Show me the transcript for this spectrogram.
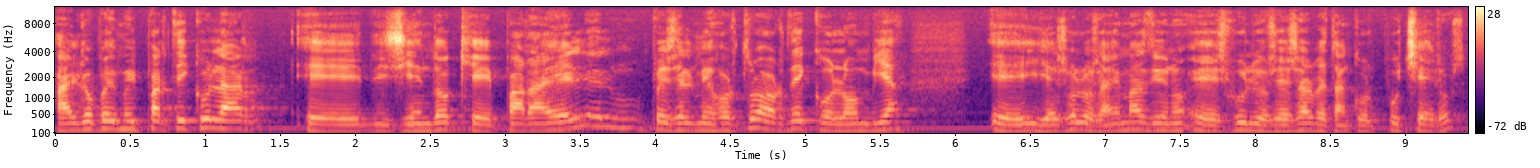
algo pues muy particular, eh, diciendo que para él el, pues el mejor trovador de Colombia, eh, y eso lo sabe más de uno, es Julio César Betancourt Pucheros,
